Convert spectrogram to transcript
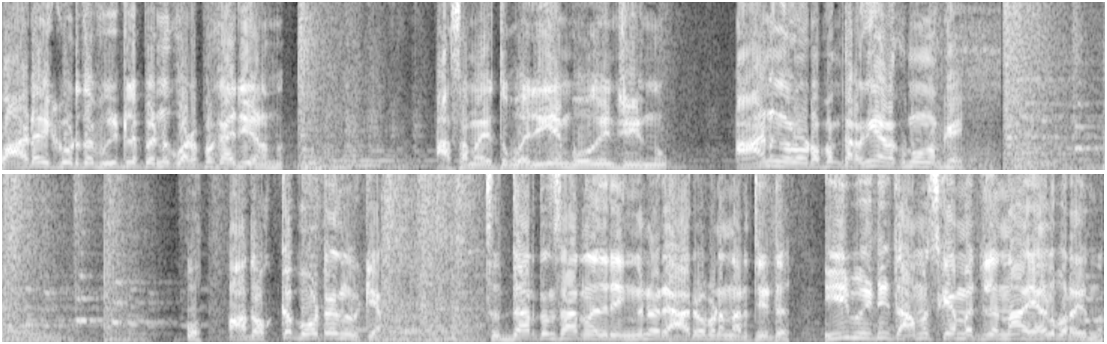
വാടകയ്ക്ക് കൊടുത്ത വീട്ടിലെ പെണ്ണ് കുഴപ്പക്കാരിയാണെന്ന്. ആ സമയത്ത് വരികയും പോവുകയും ചെയ്യുന്നു. ആണുങ്ങളോടൊപ്പം കറങ്ങി നടക്കുന്നു എന്നൊക്കെ. ഓ അതൊക്കെ പോട്ടെ എന്ന് വെക്കാം. സിദ്ധാർത്ഥൻ സാറിനെതിരെ ഇങ്ങനെ ഒരു ആരോപണം നടത്തിയിട്ട് ഈ വീട്ടിൽ താമസിക്കാൻ പറ്റില്ലെന്നാ അയാൾ പറയുന്നു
